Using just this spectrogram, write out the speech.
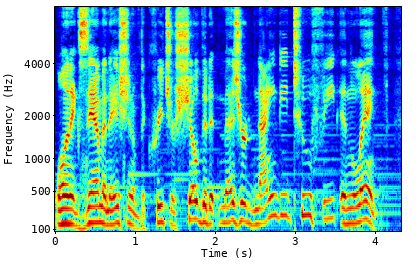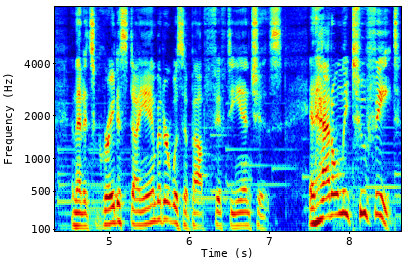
Well, an examination of the creature showed that it measured 92 feet in length and that its greatest diameter was about 50 inches. It had only two feet,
